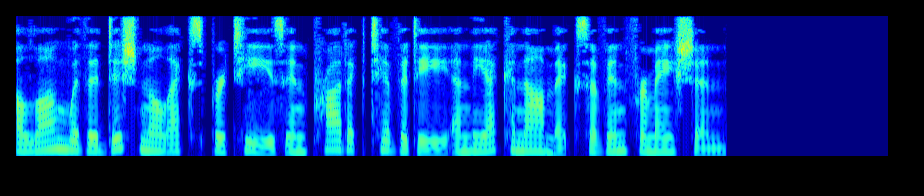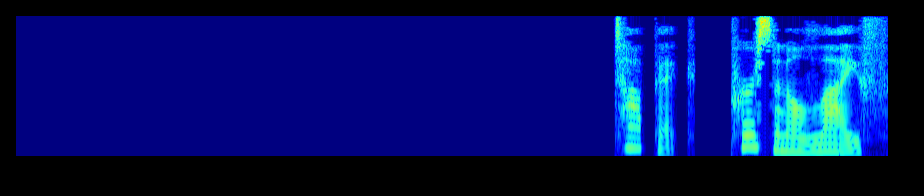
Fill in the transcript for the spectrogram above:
along with additional expertise in productivity and the economics of information. Personal life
